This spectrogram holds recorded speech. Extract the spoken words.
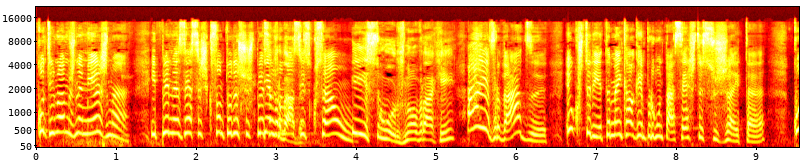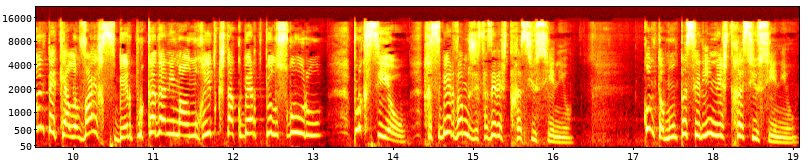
Continuamos na mesma. E penas essas que são todas suspensas é na nossa execução. E seguros, não haverá aqui? Ah, é verdade. Eu gostaria também que alguém perguntasse a esta sujeita quanto é que ela vai receber por cada animal morrido que está coberto pelo seguro. Porque se eu receber, vamos fazer este raciocínio. Conta-me um passarinho este raciocínio.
